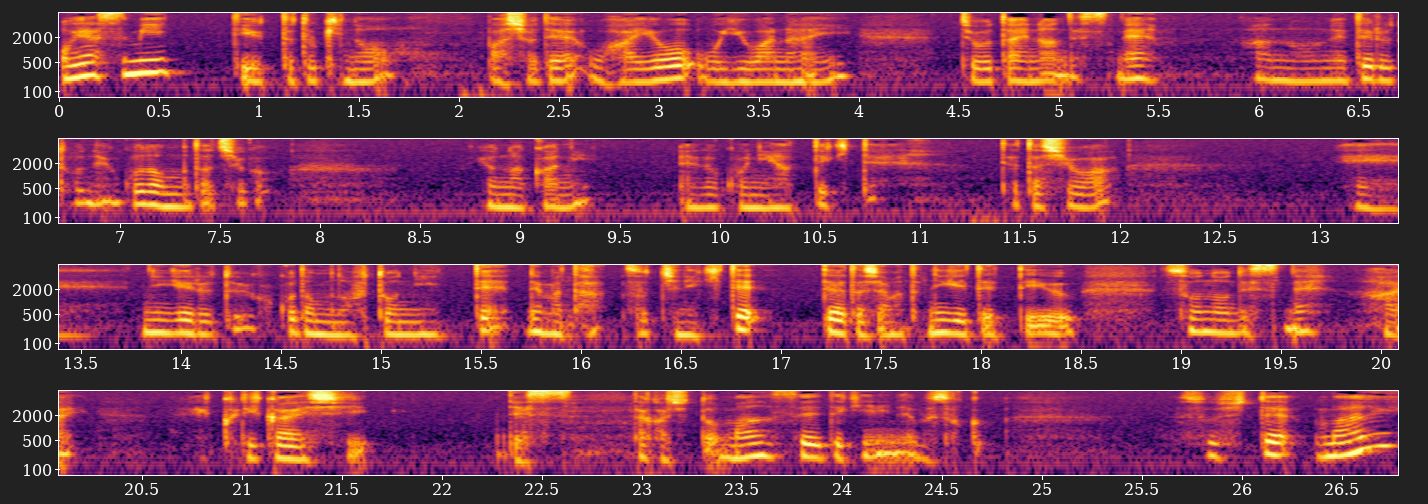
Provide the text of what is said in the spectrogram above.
おやすみ」って言った時の場所で「おはよう」を言わない状態なんですね。あの寝てるとね子供たちが夜中に寝床にやってきてで私は、えー逃げるというか子供の布団に行ってでまたそっちに来てで私はまた逃げてっていうそのですねはい、え繰り返しです。だからちょっと慢性的に寝不足。そして毎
